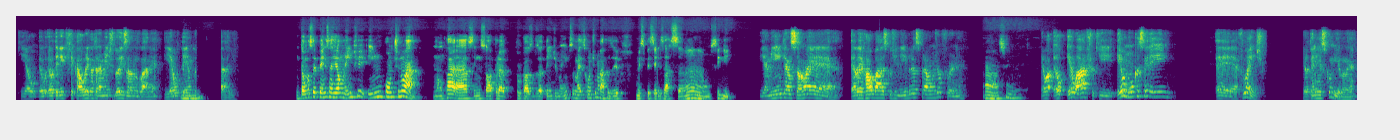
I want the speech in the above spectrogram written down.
Que eu, eu, eu teria que ficar obrigatoriamente dois anos lá, né? E é o tempo uhum. de faculdade. Então você pensa realmente em continuar, não parar assim só para por causa dos atendimentos, mas continuar, fazer uma especialização, seguir. E a minha intenção é, é levar o básico de Libras para onde eu for, né? Ah, sim. Eu, eu, eu acho que eu nunca serei é, fluente. Eu tenho isso comigo, né?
